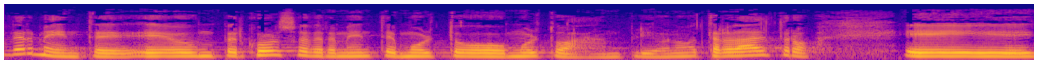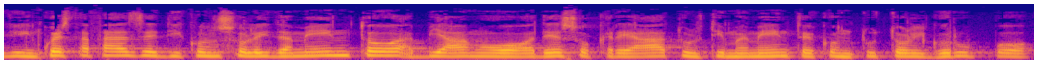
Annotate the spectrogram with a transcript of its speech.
veramente è un percorso veramente molto, molto ampio. No? Tra l'altro eh, in questa fase di consolidamento abbiamo adesso creato ultimamente con tutto il gruppo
